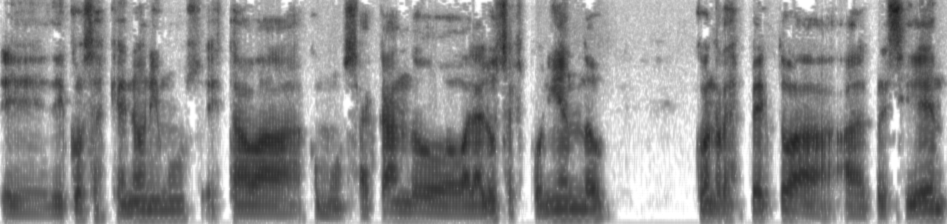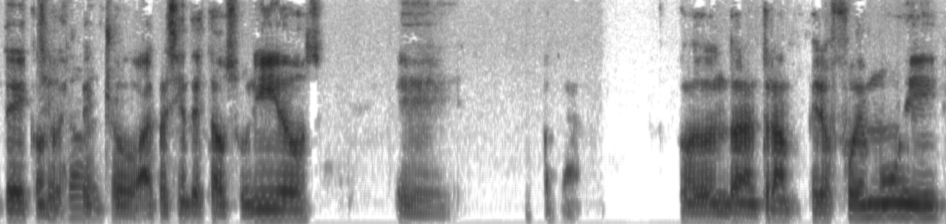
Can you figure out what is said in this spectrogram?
eh, de cosas que Anonymous estaba como sacando a la luz, exponiendo con respecto al presidente, con respecto al presidente de Estados Unidos eh, con Donald Trump, pero fue muy...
